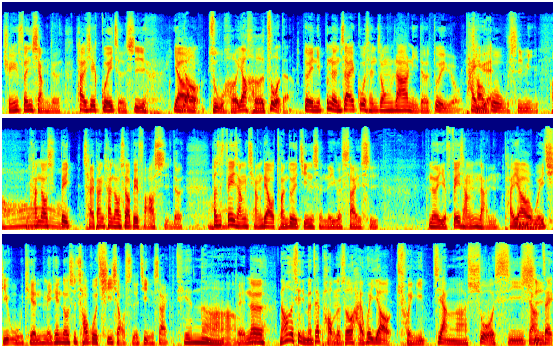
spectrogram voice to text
全域分享的，它有一些规则是要，要组合、要合作的，对，你不能在过程中拉你的队友超过五十米。哦，你看到被裁判看到是要被罚死的，它是非常强调团队精神的一个赛事。那也非常难，他要为期五天，嗯，每天都是超过七小时的竞赛。天哪！对，那然后而且你们在跑的时候还会要垂降啊、溯溪，这样在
